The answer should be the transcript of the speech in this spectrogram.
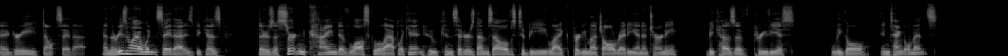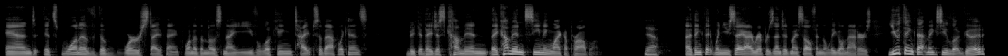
I agree. Don't say that. And the reason why I wouldn't say that is because there's a certain kind of law school applicant who considers themselves to be like pretty much already an attorney because of previous legal entanglements. And it's one of the worst, I think, one of the most naive looking types of applicants because they just come in, they come in seeming like a problem. Yeah. I think that when you say I represented myself in the legal matters, you think that makes you look good,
